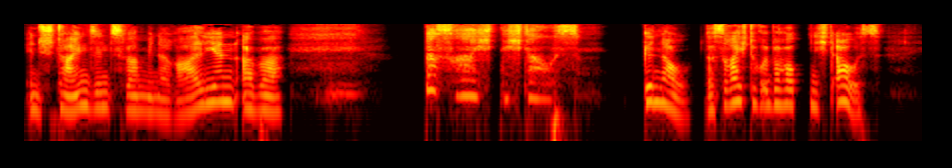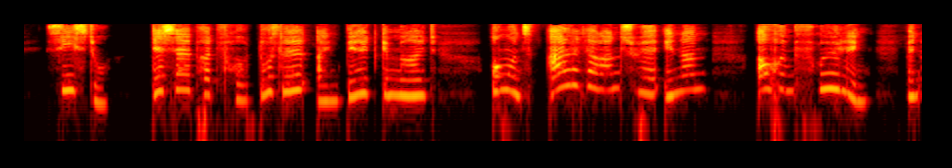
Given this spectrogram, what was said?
In Stein sind zwar Mineralien, aber das reicht nicht aus. Genau, das reicht doch überhaupt nicht aus. Siehst du, deshalb hat Frau Dussel ein Bild gemalt, um uns alle daran zu erinnern, auch im Frühling, wenn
